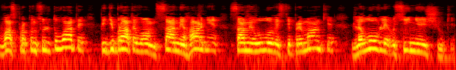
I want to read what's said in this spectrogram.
вас проконсультувати, підібрати вам самі гарні, самі уловисті приманки для ловлі осінньої щуки.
